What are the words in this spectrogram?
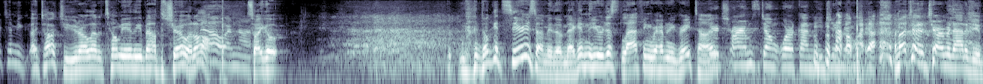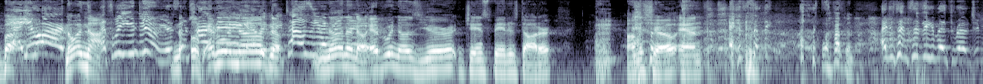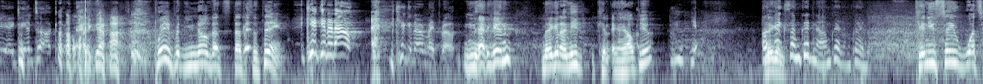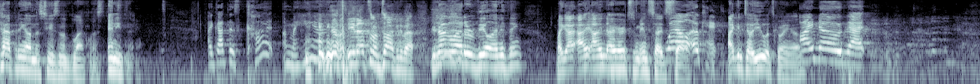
every time you, I talk to you, you're not allowed to tell me anything about the show at all. No, I'm not. So I go. Don't get serious on me though, Megan. You were just laughing. We're having a great time. Your charms don't work on me, Jimmy. Oh my God. I'm not trying to charm it out of you, but yeah, you are. No, I'm not. That's what you do. You're No, so look, charming. everyone knows. Everybody no, tells you no, no, no. Everyone knows you're James Spader's daughter on the show, and Something- what happened? I just had something in my throat, Jimmy. I can't talk. Oh my God! Wait, but you know that's that's the thing, I can't get it out. I can't get it out of my throat. Megan. Megan, I need. Can I help you? Yeah. Oh, Megan. thanks. I'm good now. I'm good. I'm good. Can you say what's happening on the season of Blacklist? Anything? I got this cut on my hand. No, see, that's what I'm talking about. You're not allowed to reveal anything. Like I, I, I heard some inside Well, stuff. Well, okay. I can tell you what's going on. I know that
